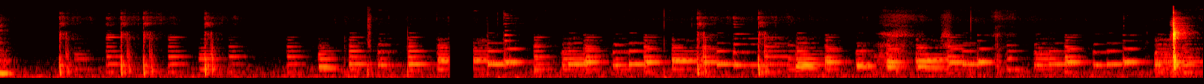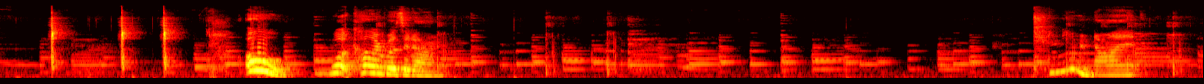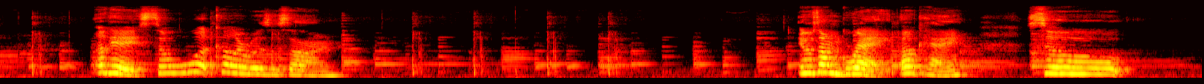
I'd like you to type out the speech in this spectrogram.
Was it on? Can you not? Okay, so what color was this on? It was on gray. Okay. So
